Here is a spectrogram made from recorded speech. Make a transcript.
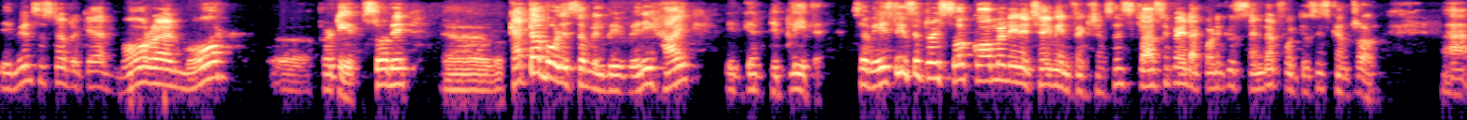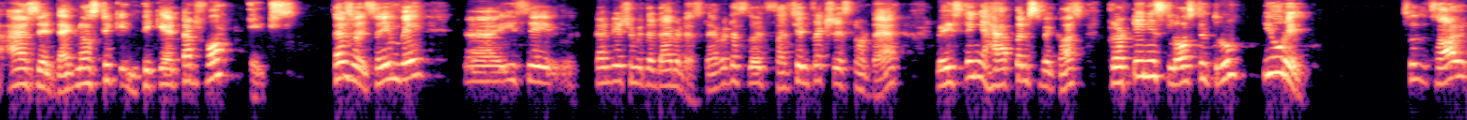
the immune system require more and more uh, protein. So the uh, catabolism will be very high, it get depleted. So wasting syndrome is so common in HIV infections. It's classified according to Center for Disease Control uh, as a diagnostic indicator for AIDS. That's why same way uh, is a condition with the diabetes. Diabetes, though such infection is not there, wasting happens because protein is lost through urine. So it's all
